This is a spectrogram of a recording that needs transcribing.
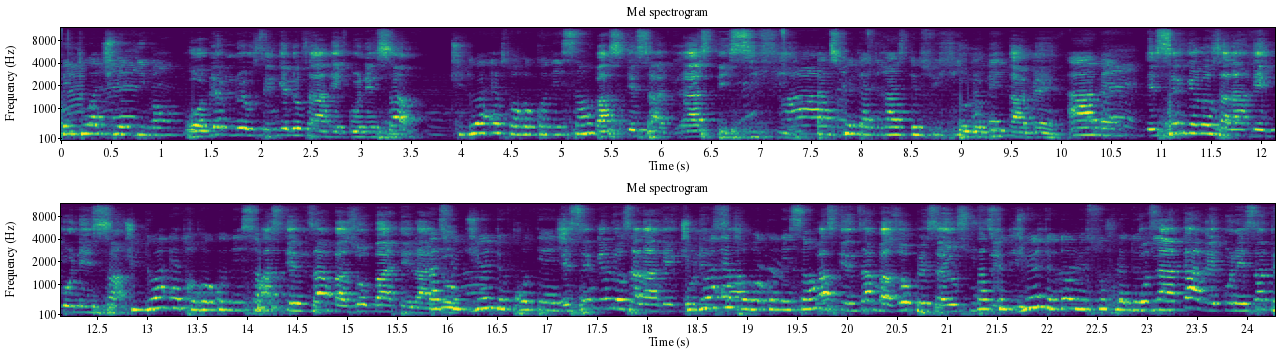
mais toi tu es vivant. problème no osengeli ozala reconnaissant Tu dois être reconnaissant parce que sa grâce te suffit parce que ta grâce te suffit. Amen. amen Amen. esengeli ozala reconnaissant Tu dois être reconnaissant parce que nzambe azobatela parce yo que Dieu te protège. esengeli ozala Tu dois être reconnaissant reconnaissant parce que parce que Dieu te donne le souffle de vie. reconnaissant te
